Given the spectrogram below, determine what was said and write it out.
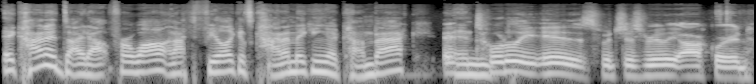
it kind of died out for a while and I feel like it's kind of making a comeback It and totally is, which is really awkward.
